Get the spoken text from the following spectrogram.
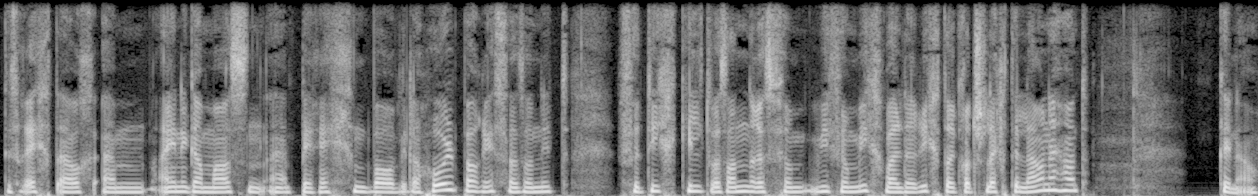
das Recht auch ähm, einigermaßen äh, berechenbar wiederholbar ist, also nicht für dich gilt was anderes für, wie für mich, weil der Richter gerade schlechte Laune hat. Genau.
